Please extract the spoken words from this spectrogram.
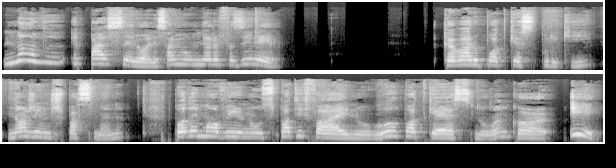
Nada. É pá, sério. Olha, sabem o melhor a fazer é acabar o podcast por aqui. Nós vemos para a semana. Podem me ouvir no Spotify, no Google Podcast, no Anchor e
